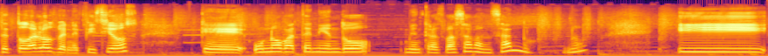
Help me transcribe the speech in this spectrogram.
de todos los beneficios que uno va teniendo mientras vas avanzando, ¿no? Y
